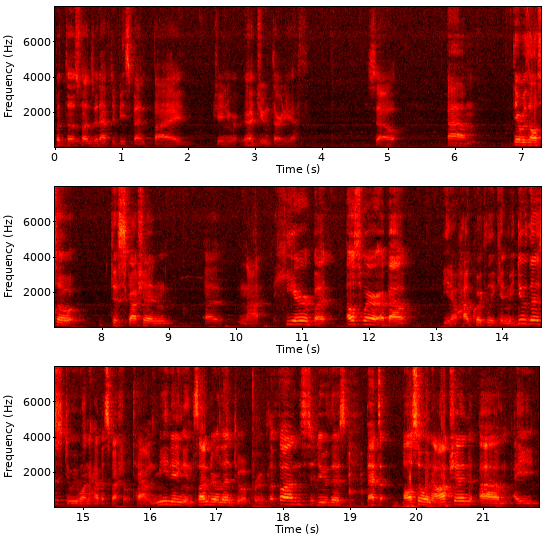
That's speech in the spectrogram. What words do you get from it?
but those funds would have to be spent by January, uh, June thirtieth. So, um, there was also discussion, uh, not here, but elsewhere about, you know, how quickly can we do this? Do we want to have a special town meeting in Sunderland to approve the funds to do this? That's also an option. Um, I,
